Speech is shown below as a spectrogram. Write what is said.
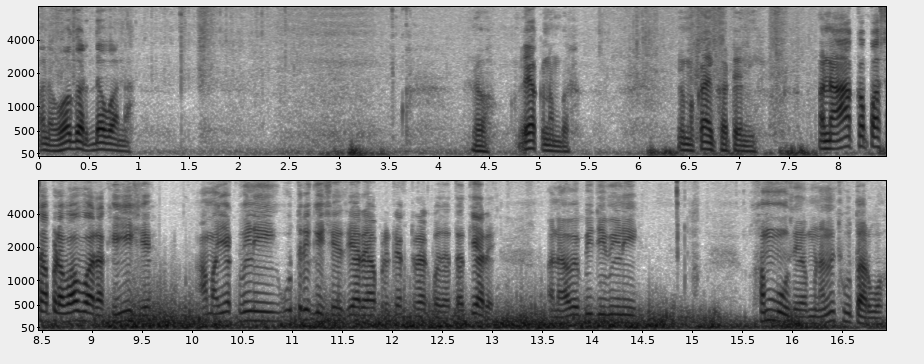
અને વગર દવાના. જો, એક નંબર. એમાં કાંઈ ઘટે નહીં. અને આ કપાસ આપણે વાવવા રાખી એ છે આમાં એક વીણી ઉતરી ગઈ છે જ્યારે આપણે ટ્રેક્ટર રાખવા હતા ત્યારે. અને હવે બીજી વીણી ખમવું છે, હમણાં નથી ઉતારવો.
